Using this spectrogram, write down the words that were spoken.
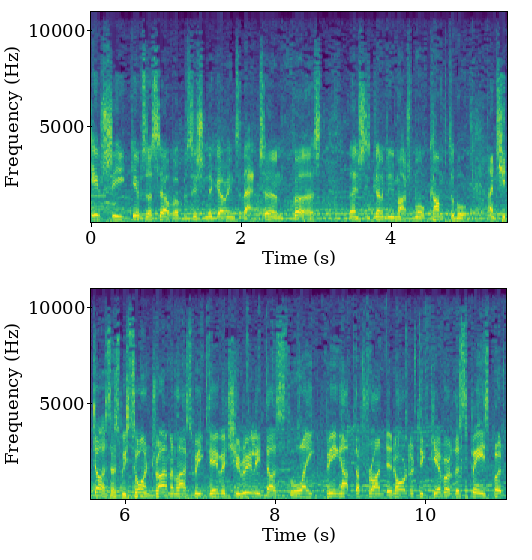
if she gives herself a position to go into that turn first, then she's going to be much more comfortable. And she does, as we saw in Drammen last week, David, she really does like being at the front in order to give her the space. But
